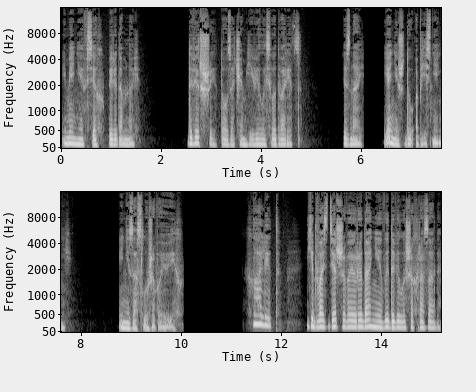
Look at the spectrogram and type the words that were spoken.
И менее всех передо мной. Доверши то, зачем явилась во дворец. И знай, я не жду объяснений и не заслуживаю их. Халид, едва сдерживая рыдание, выдавила Шахразада.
